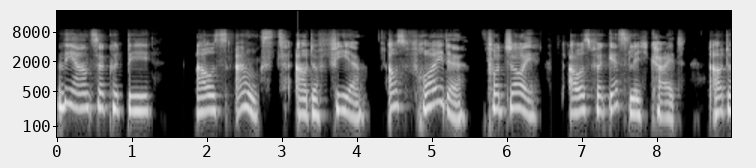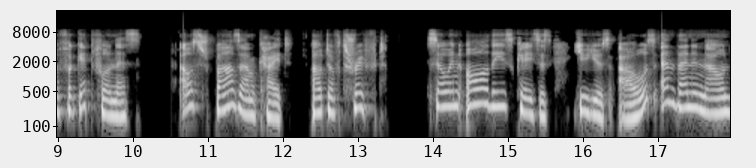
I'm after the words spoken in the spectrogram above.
The answer could be aus Angst, out of fear, aus Freude, for joy, aus Vergesslichkeit, out of forgetfulness, aus Sparsamkeit, out of thrift. So in all these cases, you use aus and then a noun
